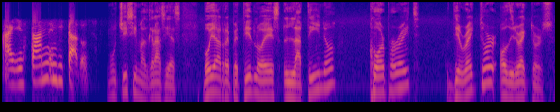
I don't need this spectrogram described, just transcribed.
ahí están invitados. Muchísimas gracias. Voy a repetirlo, es Latino Corporate Director o Directors.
